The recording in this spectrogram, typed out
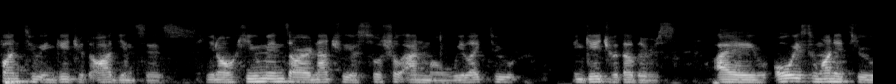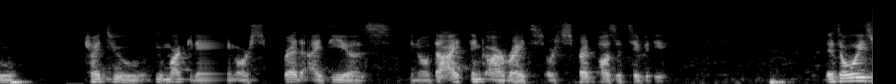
fun to engage with audiences. You know, humans are naturally a social animal. We like to engage with others. I always wanted to try to do marketing or spread ideas, you know, that I think are right or spread positivity it's always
